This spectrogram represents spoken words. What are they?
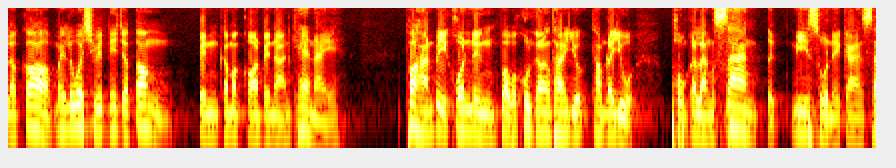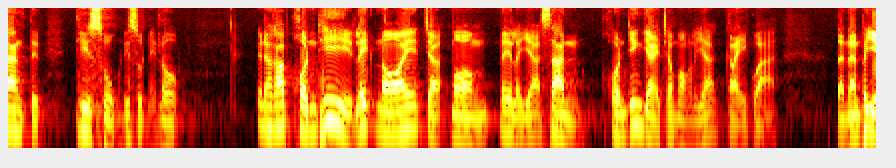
แล้วก็ไม่รู้ว่าชีวิตนี้จะต้องเป็นกรรมกรไปนานแค่ไหน พอหันไปอีกคนหนึ่งบอกว่าคุณกำลังทำอยู่ทำอะไรอยู่ ผมกำลังสร้างตึกมีส่วนในการสร้างตึกที่สูงที่สุดในโลกเป็นนะครับคนที่เล็กน้อยจะมองในระยะสั้น คนยิ่งใหญ่จะมองระยะไกลกว่าดังนั้นพระเย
